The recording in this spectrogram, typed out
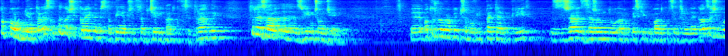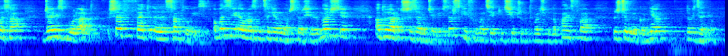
Po południu natomiast odbędą się kolejne wystąpienia przedstawicieli banków centralnych, które za, e, zwieńczą dzień. E, otóż w Europie przemówi Peter Creed z zarządu Europejskiego Banku Centralnego, zaś w USA James Bullard, szef Fed e, St. Louis. Obecnie euro jest wyceniany na 4,17, a dolar 3,09. To wszystkie informacje, jakie dzisiaj przygotowaliśmy dla Państwa. Życzę miłego dnia. Do widzenia.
